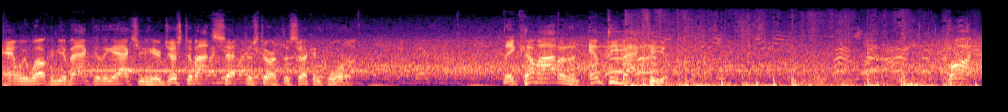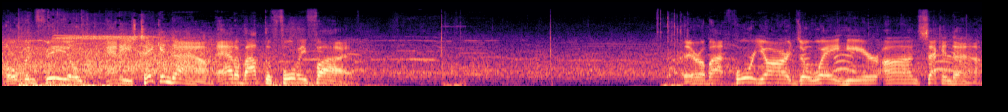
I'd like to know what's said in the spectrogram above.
And we welcome you back to the action here, just about set to start the second quarter. They come out in an empty backfield. Open field, and he's taken down at about the 45. They're about four yards away here on second down.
